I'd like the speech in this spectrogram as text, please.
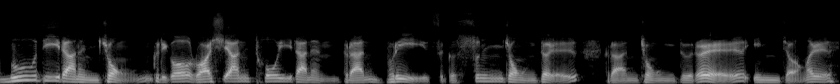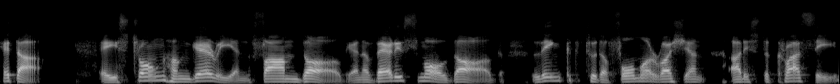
무디라는 종 그리고 러시안 토이라는 그러한 브리즈 그 순종들 그러한 종들을 인정을 했다. a strong Hungarian farm dog and a very small dog linked to the former Russian aristocracy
